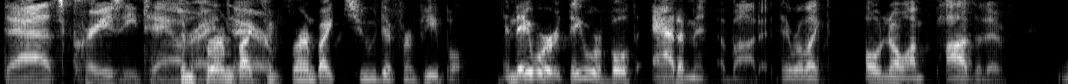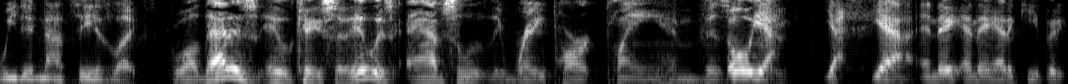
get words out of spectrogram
That's crazy town confirmed right by confirmed by two different people, and they were they were both adamant about it. They were like, "Oh no, I'm positive we did not see his legs." well, that is okay. So it was absolutely Ray Park playing him visibly. Oh yeah, yes, yeah, and they and they had to keep it.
